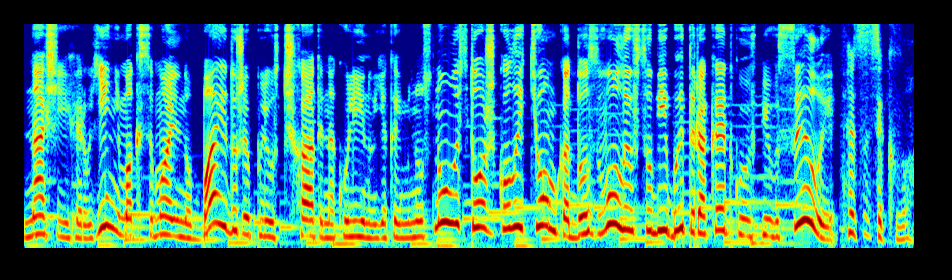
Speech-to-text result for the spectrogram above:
Нашій героїні максимально байдуже плюс чхати на коліно, яке мінуснулось. Тож, коли Тьомка дозволив собі бити ракеткою в півсили, Цикло.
